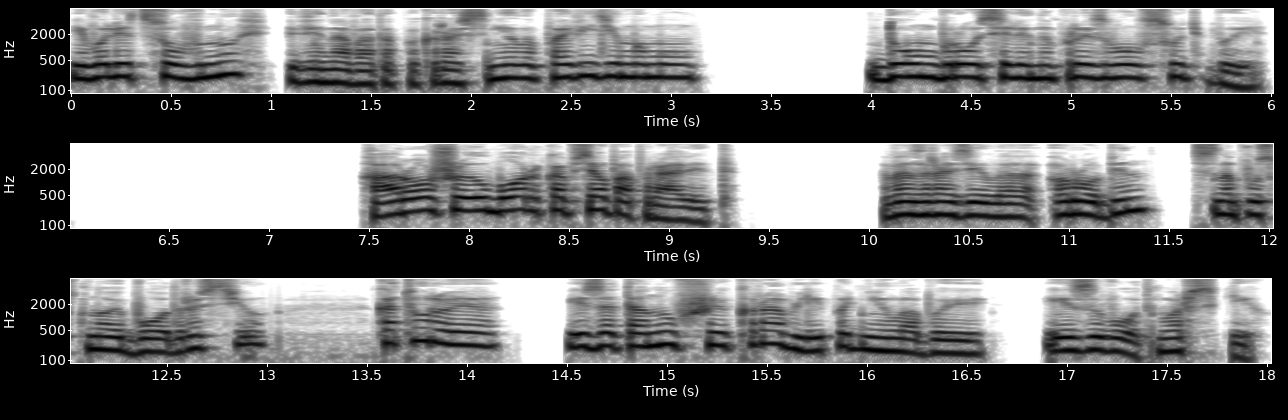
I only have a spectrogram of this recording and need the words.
Его лицо вновь виновато покраснело, по-видимому, дом бросили на произвол судьбы. «Хорошая уборка все поправит», — возразила Робин с напускной бодростью, которая из затонувшей корабли подняла бы из вод морских.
